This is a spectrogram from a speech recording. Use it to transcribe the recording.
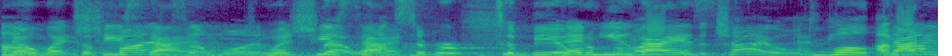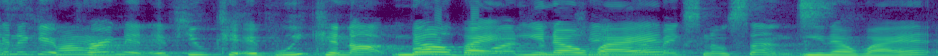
um, No, what to she find said. someone What she that wants to, pro- to be able Then to you provide guys- for the child? Well, I'm not going to get fine. pregnant if you ca- if we cannot No, but you know kid. That makes no sense. You know what?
